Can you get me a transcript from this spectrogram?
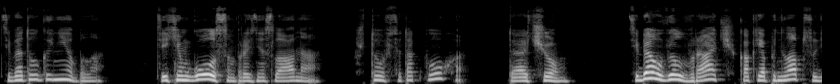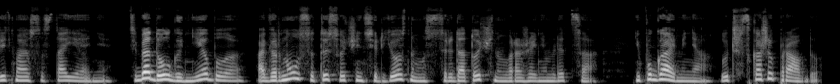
«Тебя долго не было», — тихим голосом произнесла она. «Что, все так плохо?» «Ты о чем?» Тебя увел врач, как я поняла, обсудить мое состояние. Тебя долго не было, а вернулся ты с очень серьезным и сосредоточенным выражением лица. Не пугай меня, лучше скажи правду.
